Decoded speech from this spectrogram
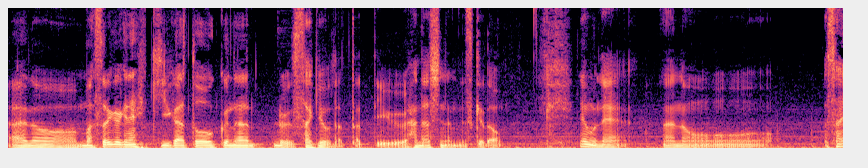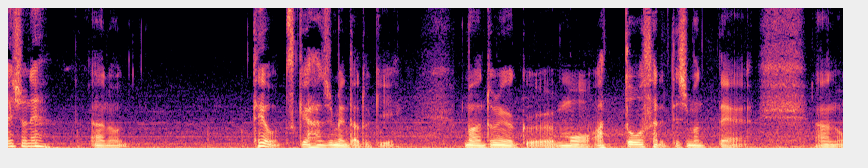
あのまあそれがね気が遠くなる作業だったっていう話なんですけど。でもねあの最初ねあの手をつけ始めた時まあとにかくもう圧倒されてしまってあの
